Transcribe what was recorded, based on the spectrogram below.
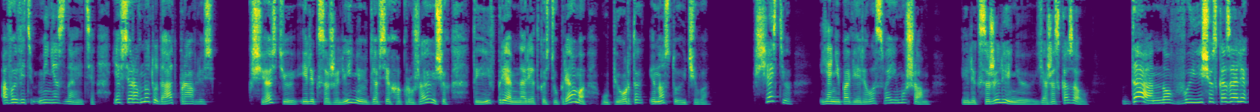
«А вы ведь меня знаете. Я все равно туда отправлюсь». К счастью или к сожалению для всех окружающих, ты и впрямь на редкость упрямо, уперта и настойчива. К счастью, я не поверила своим ушам. Или к сожалению, я же сказал. Да, но вы еще сказали...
